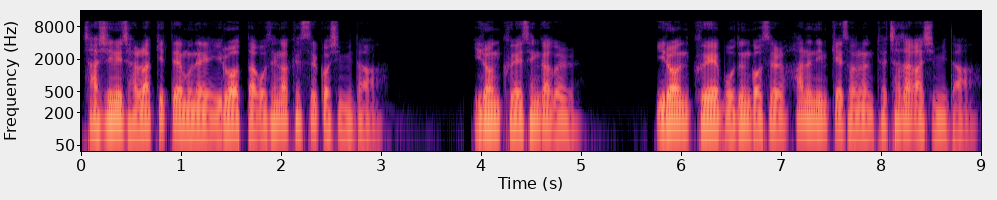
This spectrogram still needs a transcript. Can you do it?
자신이 잘났기 때문에 이루었다고 생각했을 것입니다. 이런 그의 생각을, 이런 그의 모든 것을 하느님께서는 되찾아 가십니다.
